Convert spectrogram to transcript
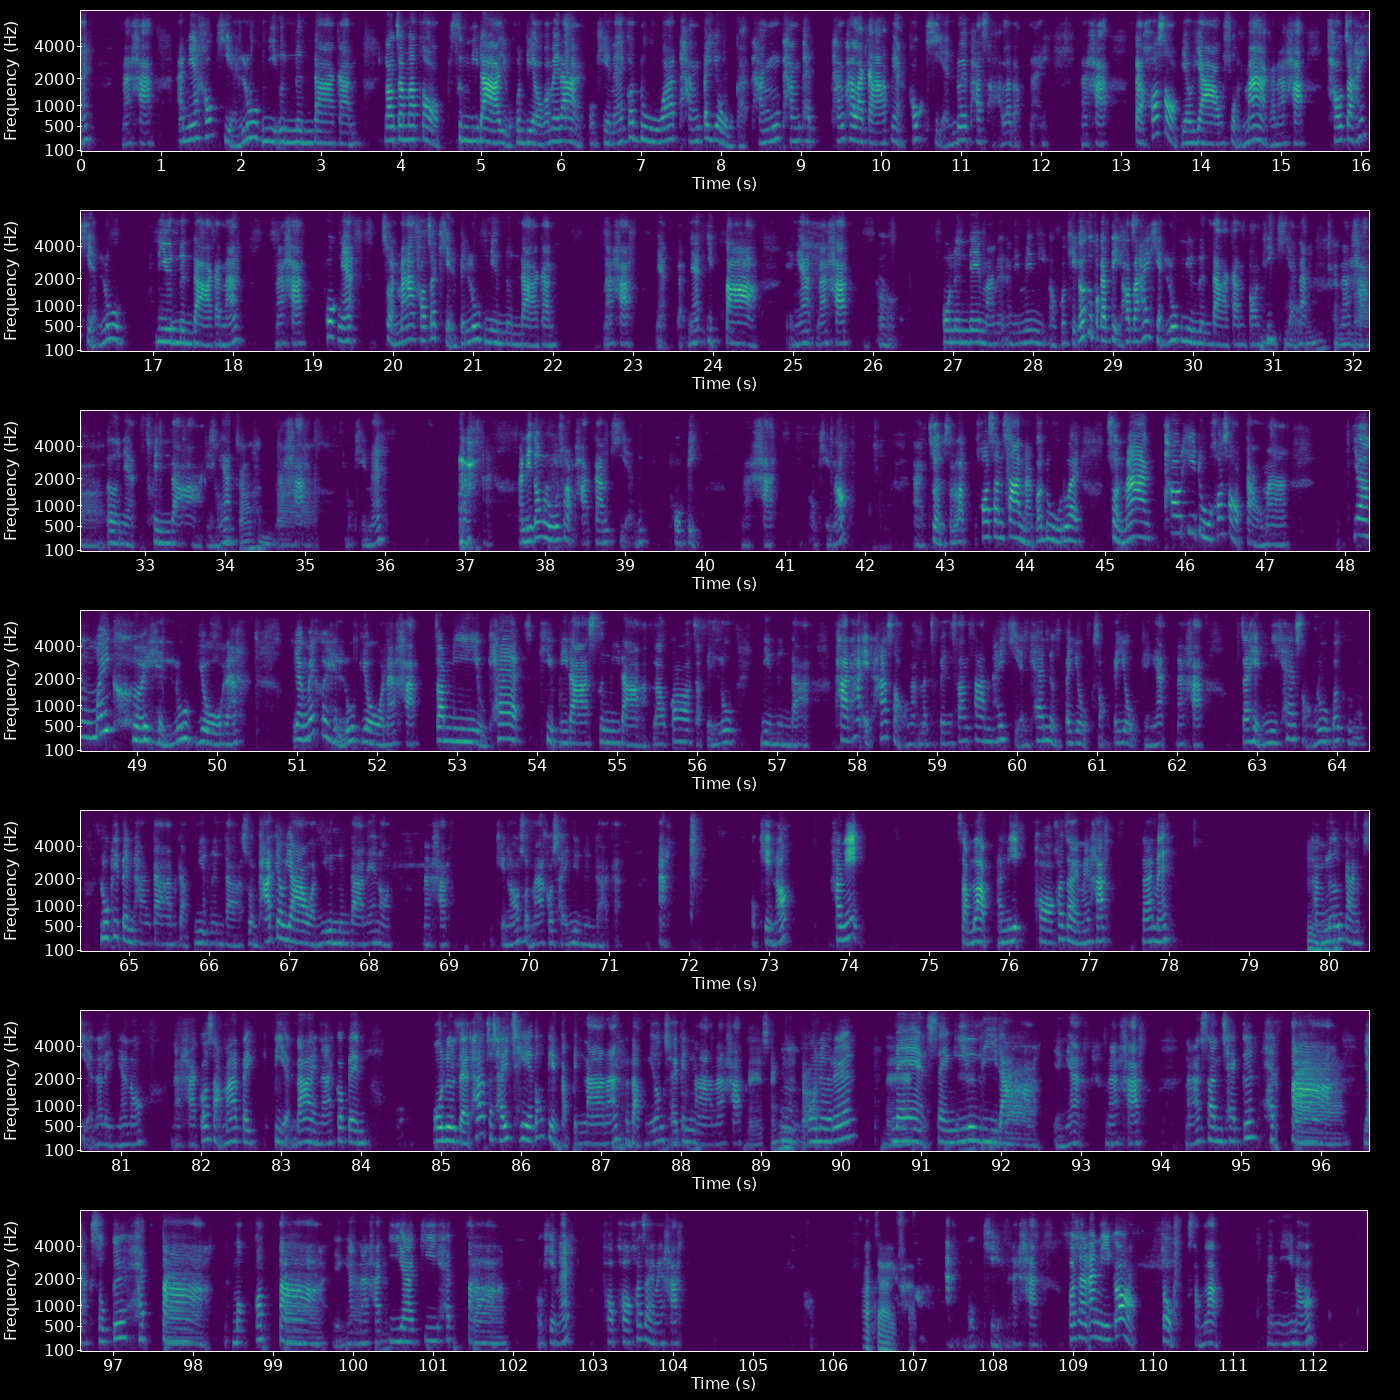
นะคะ อันเนี้ยเขาเขียนรูปมีอึนนึนดากัน เราจะมาตอบซึมนิดาอยู่คนเดียวก็ไม่ได้ โอเคไหมก็ดูว่าทั้งประโยคอะทั้งทั้งแพททั้งพารากราฟเนี่ยเขาเขียนด้วยภาษาระดับไหนนะคะ แต่ข้อสอบยาวๆส่วนมากนะคะเขาจะให้เขียนรูปยืนนินดากันนะนะคะ พวกเนี้ยส่วนมากเขาจะเขียนเป็นรูปยืนนินดากันนะคะเนี่ยแบบเนี้ยอิตาอย่างเงี้ยนะคะเออโอนินเดมาเนี่ยอันนี้ไม่มีโอเคก็คือปกติเขาจะให้เขียนรูปยืนนินดากันตอนที่เขียนนะนะคะเออเนี่ยเทนดาอย่างเงี้ยนะคะโอเคไหมอันนี้ต้องรู้สำหรับพาร์การเขียนโทปิกนะคะโอเคเนาะ ส่วนสำหรับข้อสั้นๆนะก็ดูด้วย ส่วนมากเท่าที่ดูข้อสอบเก่ามา ยังไม่เคยเห็นรูปโยนะ ยังไม่เคยเห็นรูปโยนะคะ จะมีอยู่แค่ขีบนิดาซึมนิดา แล้วก็จะเป็นรูปนินนินดาพาร์ทห้าเอ็ดห้าสองอะมันจะเป็นสั้นๆ ให้เขียนแค่หนึ่งประโยคสองประโยคอย่างเงี้ยนะคะ จะเห็นมีแค่สองรูปก็คือรูปที่เป็นทางการกับยืนนินดา ส่วนพาร์ทยาวๆอะยืนนินดาแน่นอนนะคะโอเคเนาะส่วนมากเขาใช้ยืนนินดากันอะ โอเคเนาะคราวนี้สำหรับอันนี้พอเข้าใจไหมคะ ได้ไหมทั้งเรื่องการเขียนอะไรเงี้ยเนาะนะคะ ก็สามารถไปเปลี่ยนได้นะ ก็เป็นโอเนอร์แต่ถ้าจะใช้เชต้องเปลี่ยนกลับเป็นนานะ ระดับนี้ต้องใช้เป็นนานะคะโอเนอร์เรนแน่แซงอิลีดาอย่างเงี้ยนะคะนะซันแชกเกอร์แฮตตาอยากโซเกอร์แฮตตามอกกตาอย่างเงี้ยนะคะอียากีแฮตตา โอเคไหมพอพอเข้าใจไหมคะเข้าใจครับอะโอเคนะคะ เพราะฉะนั้นอันนี้ก็จบสำหรับอันนี้เนาะ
